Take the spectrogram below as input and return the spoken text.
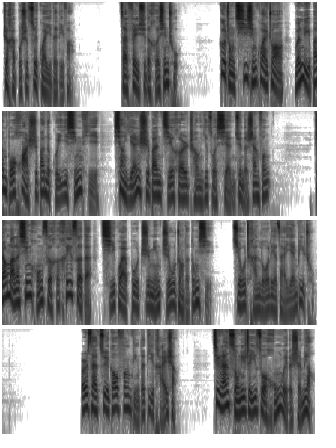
这还不是最怪异的地方，在废墟的核心处，各种奇形怪状、纹理斑驳、化石般的诡异形体。像岩石般结合而成一座险峻的山峰，长满了猩红色和黑色的奇怪不知名植物状的东西，纠缠罗列在岩壁处。而在最高峰顶的地台上，竟然耸立着一座宏伟的神庙，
